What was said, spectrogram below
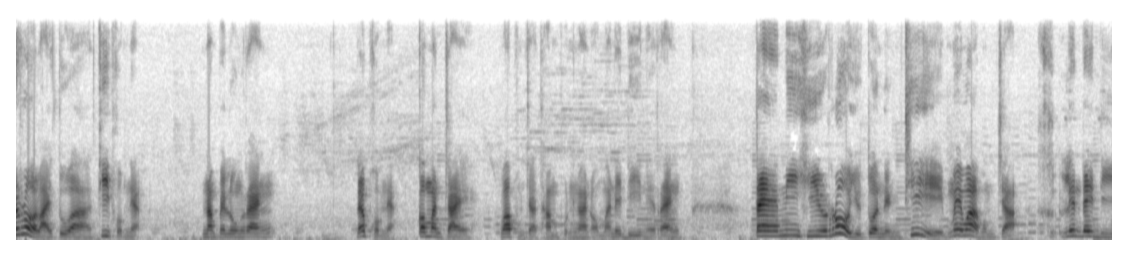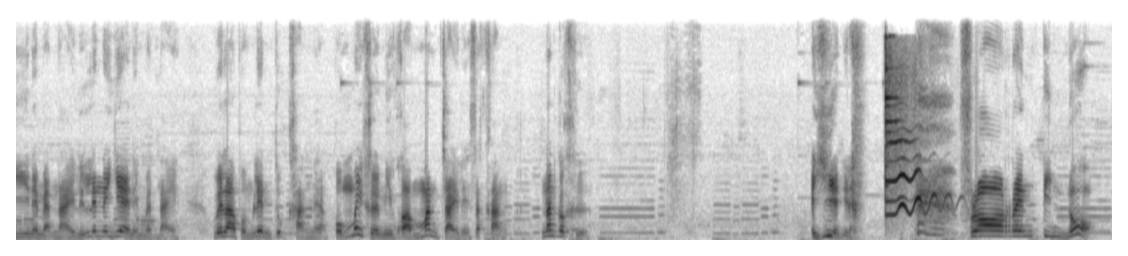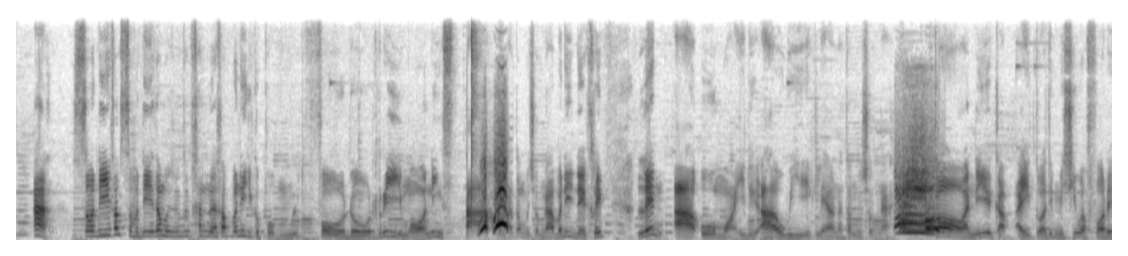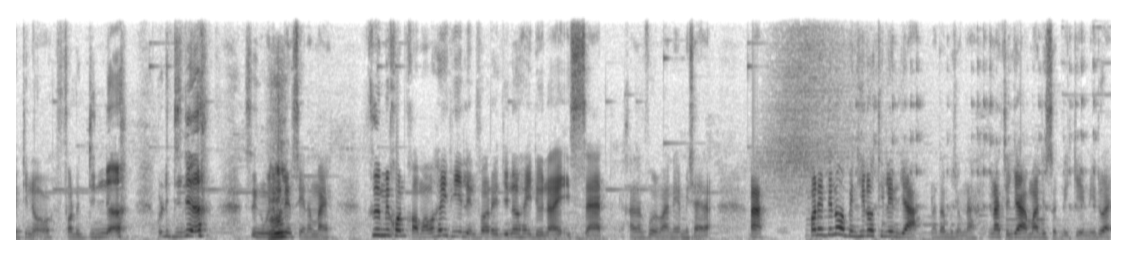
ฮีโร่หลายตัวที่ผมเนี่ยนำไปลงแรงแล้วผมเนี่ยก็มั่นใจว่าผมจะทำผลงานออกมาได้ดีในแรงแต่มีฮีโร่อยู่ตัวหนึ่งที่ไม่ว่าผมจะเล่นได้ดีในแมตช์ไหน หรือเล่นได้แย่ในแมตช์ไหน เวลาผมเล่นทุกครั้งเนี่ย ผมไม่เคยมีความมั่นใจเลยสักครั้ง นั่นก็คือ ไอเฮียนี่แหละฟลอเรนติโนอะ สวัสดีครับสวัสดีท่านผู้ชมทุกท่านด้วยครับ วันนี้อยู่กับผมโฟโดรีมอร์นิ่งสตาร์นะท่านผู้ชมนะวันนี้ในคลิปเล่น RO หมอยหรือ ROV อีกแล้วนะท่านผู้ชมนะ ก็วันนี้อยู่กับไอตัวที่มีชื่อว่า Florentino Florentino Florentino ซึ่งไม่รู้เล่นเสียงทำไม คือมีคนขอมาว่า เฮ้ยพี่เล่น Florentino ให้ดูหน่อยไอแซดเขาท่านพูดมาเนี่ยไม่ใช่ละอะฟอเรนติโนเป็นฮีโร่ที่เล่นยากนะท่านผู้ชมนะ น่าจะยากมากที่สุดในเกมนี้ด้วย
